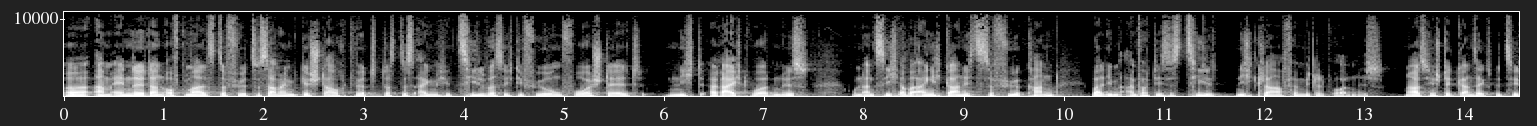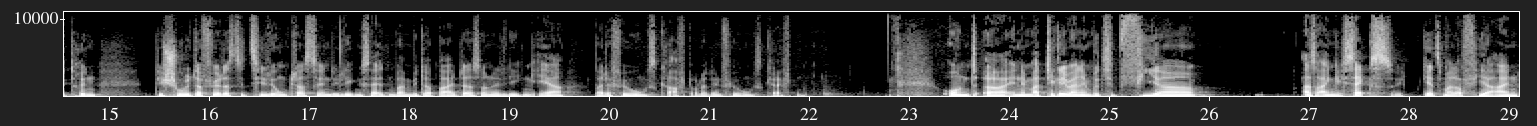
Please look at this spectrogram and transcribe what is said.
äh, am Ende dann oftmals dafür zusammengestaucht wird, dass das eigentliche Ziel, was sich die Führung vorstellt, nicht erreicht worden ist und an sich aber eigentlich gar nichts dafür kann, weil ihm einfach dieses Ziel nicht klar vermittelt worden ist. Also hier steht ganz explizit drin, die Schuld dafür, dass die Ziele unklar sind, die liegen selten beim Mitarbeiter, sondern liegen eher bei der Führungskraft oder den Führungskräften. Und äh, in dem Artikel werden im Prinzip vier, also eigentlich sechs, ich gehe jetzt mal auf vier ein,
